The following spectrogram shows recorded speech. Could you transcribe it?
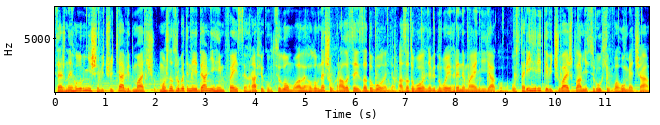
Це ж найголовніше відчуття від матчу. Можна зробити не ідеальні геймфейси, графіку в цілому, але головне, щоб гралося із задоволенням. А задоволення від нової гри немає ніякого. У старій грі ти відчуваєш плавність рухів, вагу м'яча.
